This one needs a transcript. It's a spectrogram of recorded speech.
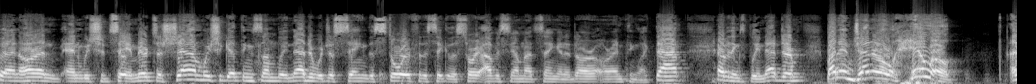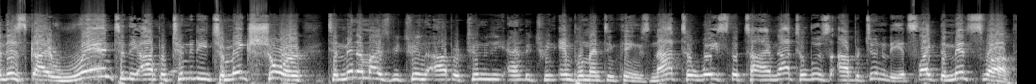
and, and we should say Emir Tashem. We should get things done Bli Neder. We're just saying the story for the sake of the story. Obviously, I'm not saying a Nedar or anything like that that. Everything's Bli Neder. But in general, Hillel and this guy ran to the opportunity to make sure to minimize between the opportunity and between implementing things, not to waste the time, not to lose the opportunity. It's like the mitzvah.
